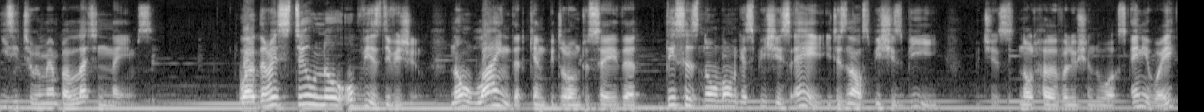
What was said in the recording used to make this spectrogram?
easy to remember Latin names. While there is still no obvious division, no line that can be drawn to say that this is no longer species A, it is now species B, which is not how evolution works anyway,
